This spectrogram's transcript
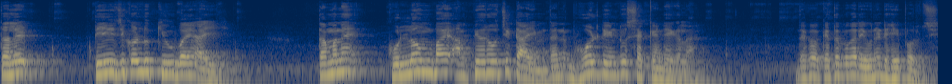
ताले T is equal to Q by I तमाने कुलम बाय आंपियर हो time then volt into second होगा देख के प्रकार यूनिट हो पारे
